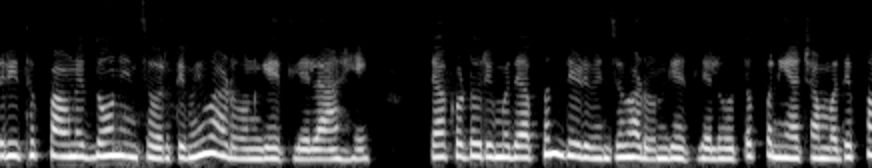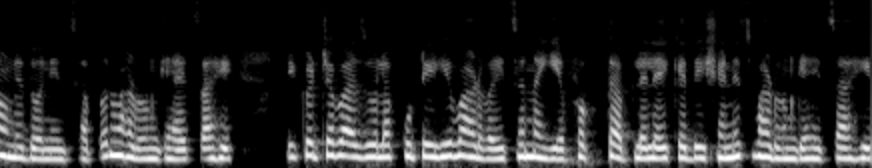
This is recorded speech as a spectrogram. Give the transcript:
तर इथं पावणे दोन इंचवरती मी वाढवून घेतलेला आहे. त्या कटोरीमध्ये आपण दीड इंच वाढवून घेतलेलं होतं पण याच्यामध्ये पावणे दोन इंच आपण वाढवून घ्यायचं आहे. इकडच्या बाजूला कुठेही वाढवायचं नाहीये. फक्त आपल्याला एका दिशेनेच वाढवून घ्यायचं आहे.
